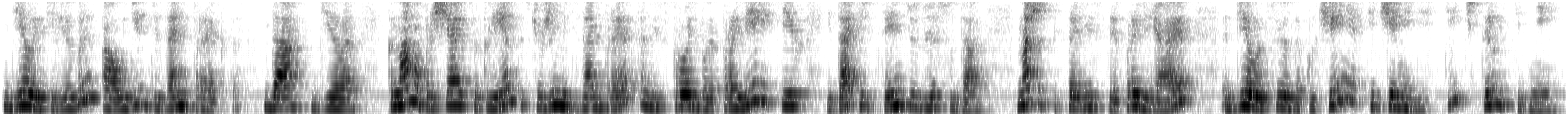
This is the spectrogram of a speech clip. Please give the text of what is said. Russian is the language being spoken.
Делаете ли вы аудит дизайн-проекта? Да, делаем. К нам обращаются клиенты с чужими дизайн-проектами с просьбой проверить их и дать рецензию для суда. Наши специалисты проверяют, делают свое заключение в течение 10-14 дней.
